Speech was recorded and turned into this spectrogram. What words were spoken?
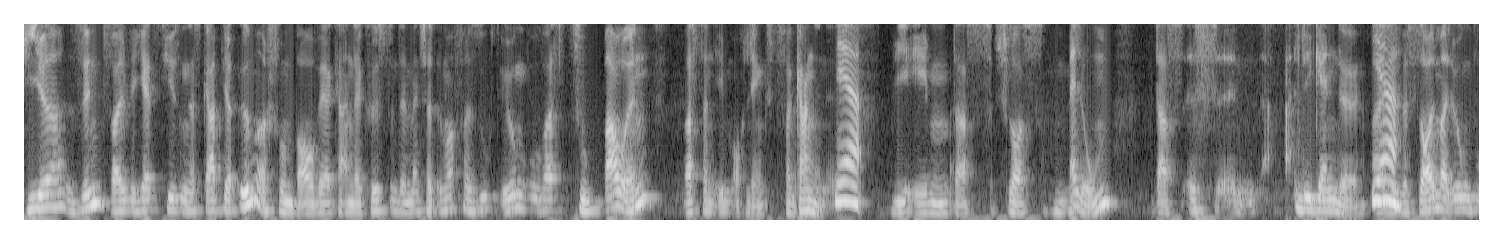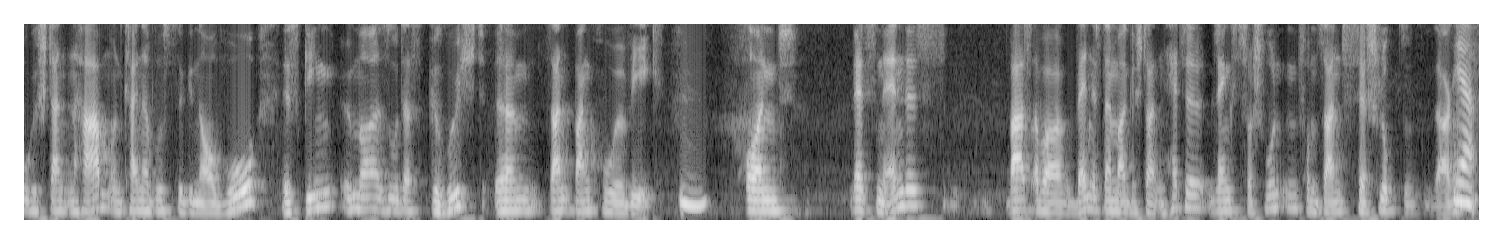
hier sind, weil wir jetzt hier sind. Es gab ja immer schon Bauwerke an der Küste und der Mensch hat immer versucht, irgendwo was zu bauen, was dann eben auch längst vergangen ist Ja. wie eben das Schloss Mellum. Das ist äh, Legende. Ja. Also das soll mal irgendwo gestanden haben und keiner wusste genau wo. Es ging immer so das Gerücht ähm, Sandbank Hohe Weg. Mhm. Und letzten Endes war es aber, wenn es dann mal gestanden hätte, längst verschwunden, vom Sand verschluckt sozusagen. Ja.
